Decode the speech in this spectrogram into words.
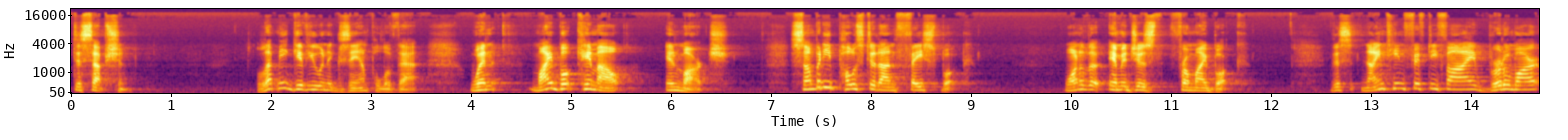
deception. Let me give you an example of that. When my book came out in March, somebody posted on Facebook one of the images from my book. This 1955 Britomart.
